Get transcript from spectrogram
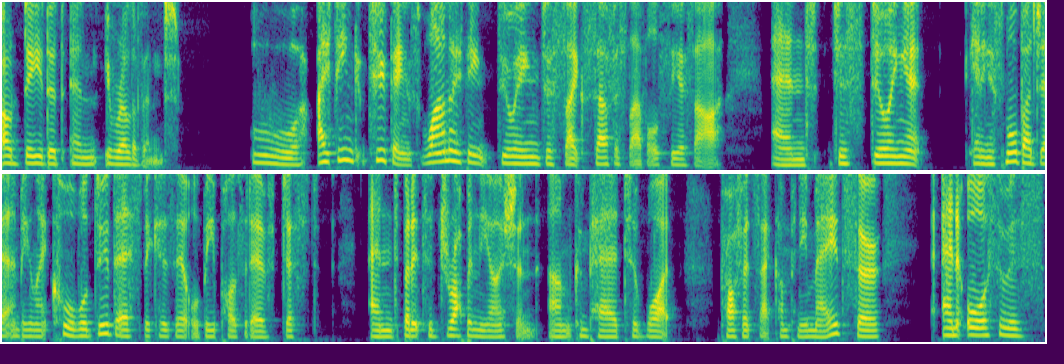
outdated and irrelevant? Ooh, I think two things. One, I think doing just like surface level CSR and just doing it, getting a small budget and being like, cool, we'll do this because it will be positive. Just and, but it's a drop in the ocean um, compared to what profits that company made. So, and also is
